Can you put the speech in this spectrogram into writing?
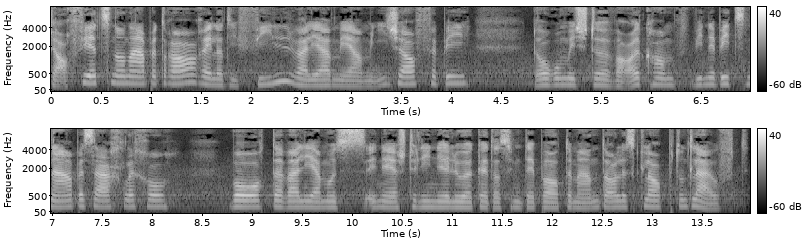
arbeite jetzt noch nebendran relativ viel, weil ich auch mehr am Einschaffen bin. Darum ist der Wahlkampf wie ein bisschen nebensächlicher geworden, weil ich muss in erster Linie schauen, dass im Departement alles klappt und läuft.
